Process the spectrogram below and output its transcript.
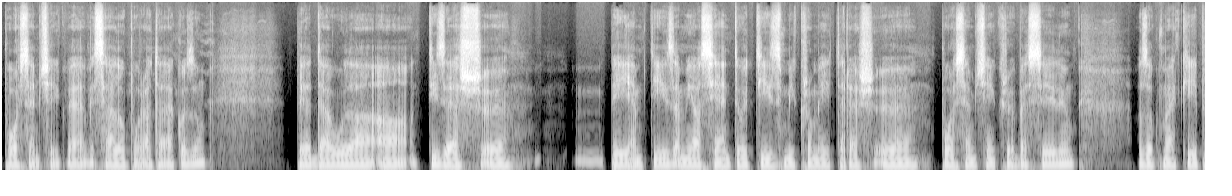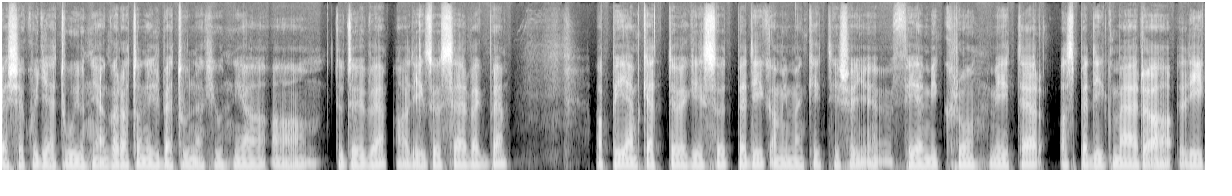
porszemcsékvel vagy szállóporra találkozunk. Például a, a tízes PM10, ami azt jelenti, hogy 10 mikrométeres porszemcsékről beszélünk, azok már képesek ugye túljutni a garaton, és be tudnak jutni a, a tüdőbe, a légzőszervekbe. A PM2,5 pedig, ami már két és egy fél mikrométer, az pedig már a lég,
